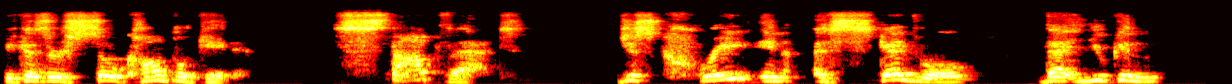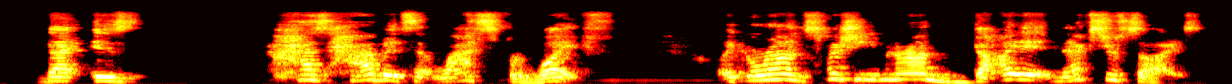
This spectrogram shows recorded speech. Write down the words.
because they're so complicated. Stop that. Just create in a schedule that you can that is has habits that last for life. Like around, especially even around diet and exercise.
